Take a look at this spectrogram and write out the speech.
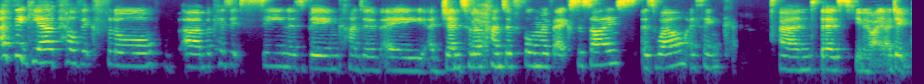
I think yeah, pelvic floor um, because it's seen as being kind of a, a gentler kind of form of exercise as well. I think, and there's you know I, I don't.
